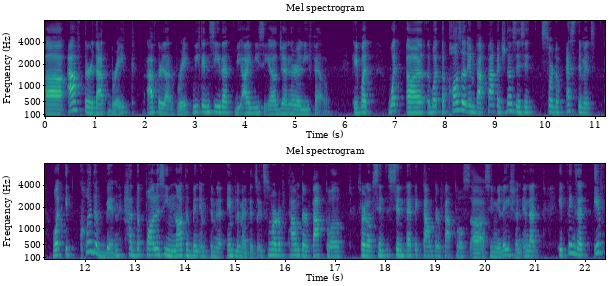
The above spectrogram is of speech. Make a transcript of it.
uh, after that break, after that break, we can see that the IBCL generally fell. Okay, but what uh what the causal impact package does is it sort of estimates what it could have been had the policy not have been implement, implemented. So it's sort of counterfactual, sort of synthetic counterfactual uh, simulation, in that it thinks that if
